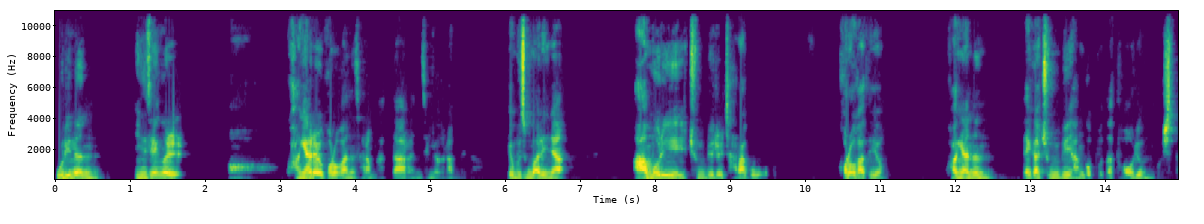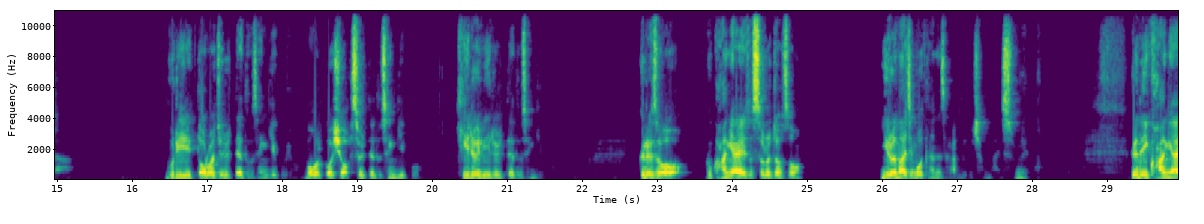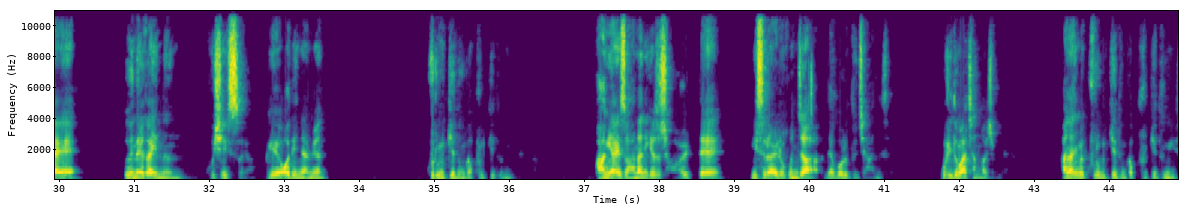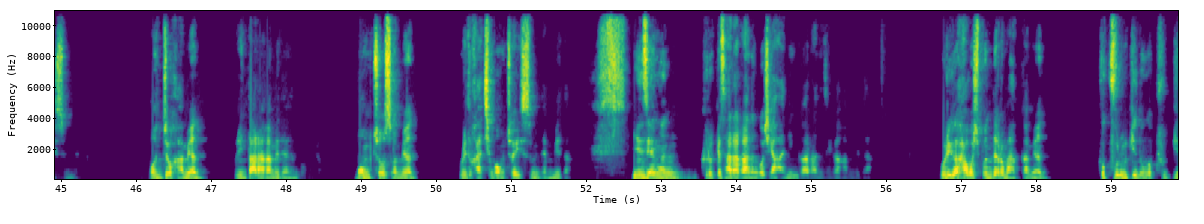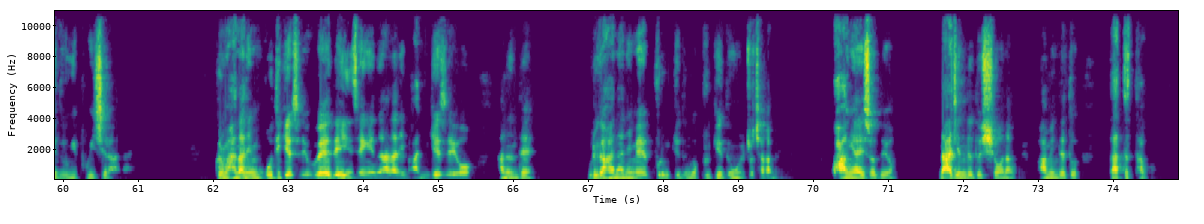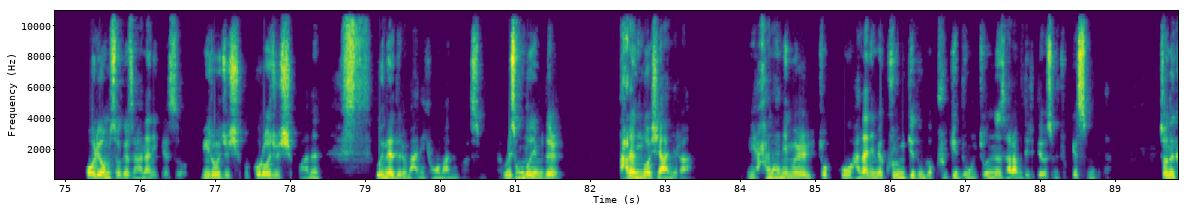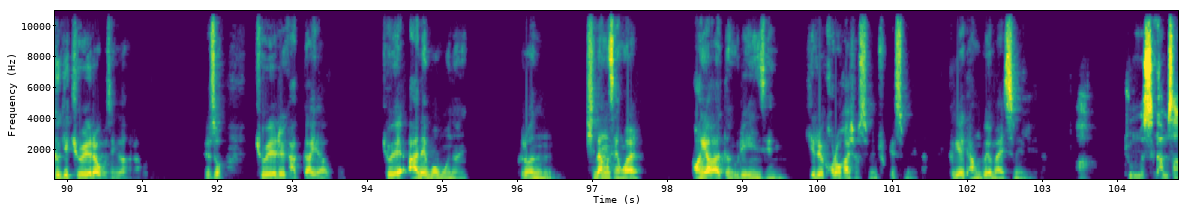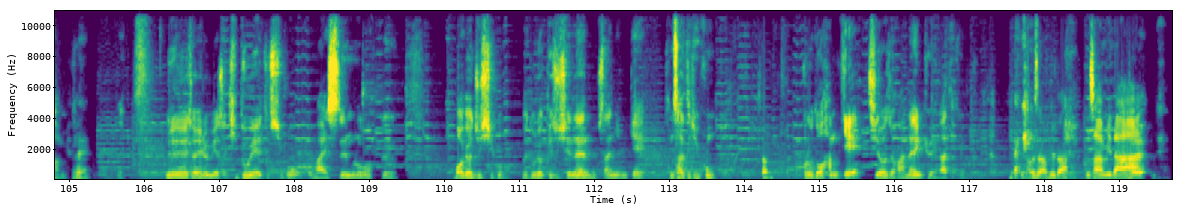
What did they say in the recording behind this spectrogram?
우리는 인생을 어, 광야를 걸어가는 사람 같다라는 생각을 합니다. 그게 무슨 말이냐? 아무리 준비를 잘하고 걸어가도요, 광야는 내가 준비한 것보다 더 어려운 곳이다. 물이 떨어질 때도 생기고요, 먹을 것이 없을 때도 생기고, 길을 잃을 때도 생기고. 그래서 그 광야에서 쓰러져서 일어나지 못하는 사람들도 참 많습니다. 그런데 이 광야에 은혜가 있는 곳이 있어요. 그게 어디냐면 구름 기둥과 불 기둥입니다. 광야에서 하나님께서 절대 이스라엘을 혼자 내버려 두지 않으세요. 우리도 마찬가지입니다. 하나님의 구름 기둥과 불 기둥이 있습니다. 먼저 가면 우린 따라가면 되는 거고요. 멈춰 서면 우리도 같이 멈춰 있으면 됩니다. 인생은 그렇게 살아가는 것이 아닌가라는 생각합니다. 우리가 가고 싶은 대로 막 가면 그 구름 기둥과 불 기둥이 보이질 않아요. 그럼 하나님 어디 계세요? 왜 내 인생에는 하나님 안 계세요? 하는데 우리가 하나님의 구름 기둥과 불 기둥을 쫓아가면요. 광야에서도요. 낮인데도 시원하고요. 밤인데도 따뜻하고 어려움 속에서 하나님께서 밀어주시고 끌어주시고 하는 은혜들을 많이 경험하는 것 같습니다. 우리 성도님들 다른 것이 아니라 이 하나님을 쫓고 하나님의 구름 기둥과 불 기둥을 쫓는 사람들이 되었으면 좋겠습니다. 저는 그게 교회라고 생각을 하거든요. 그래서 교회를 가까이 하고 교회 안에 머무는 그런 신앙생활, 광야 같은 우리의 인생 길을 걸어가셨으면 좋겠습니다. 그게 당부의 말씀입니다. 아, 좋은 말씀 감사합니다. 네. 늘 저희를 위해서 기도해 주시고 또 말씀으로 그 먹여 주시고 그 노력해 주시는 목사님께 감사드리고 감사합니다. 앞으로도 함께 지어져가는 교회가 되길 바랍니다. 네, 감사합니다. 감사합니다. 네.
